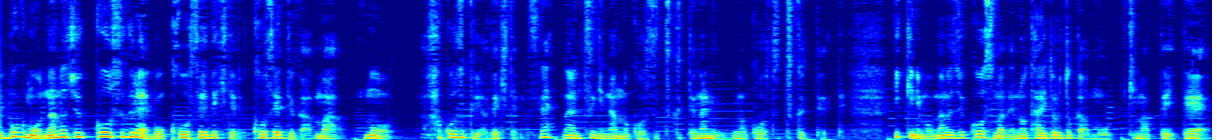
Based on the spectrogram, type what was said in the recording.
ー、僕も70コースぐらいもう構成できてる。構成っていうか、まあ、もう箱作りはできてるんですね。次何のコース作って何のコース作ってって。一気にもう70コースまでのタイトルとかもう決まっていて、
